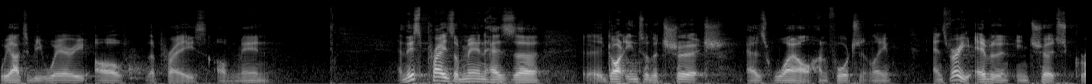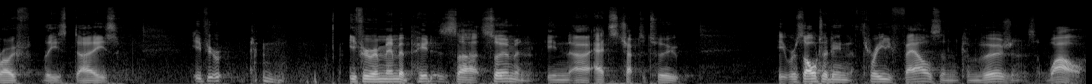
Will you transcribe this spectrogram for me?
we are to be wary of the praise of men. And this praise of men has uh, got into the church as well, unfortunately. And it's very evident in church growth these days. If you, if you remember Peter's uh, sermon in uh, Acts chapter 2, it resulted in 3,000 conversions. Wow,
